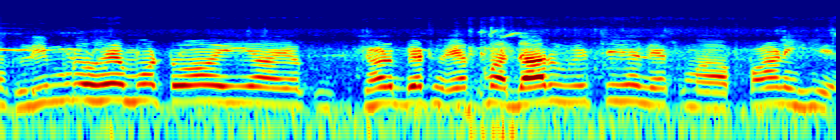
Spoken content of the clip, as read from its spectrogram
એક લીમડો હે મોટો અહીંયા એક જણ બેઠો એકમાં દારૂ વેચે છે ને એકમાં પાણી છે.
